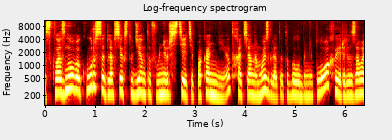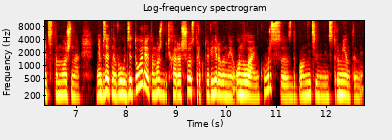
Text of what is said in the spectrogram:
Сквозного курса для всех студентов в университете пока нет, хотя, на мой взгляд, это было бы неплохо, и реализовать это можно не обязательно в аудитории, это может быть хорошо структурированный онлайн-курс с дополнительными инструментами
